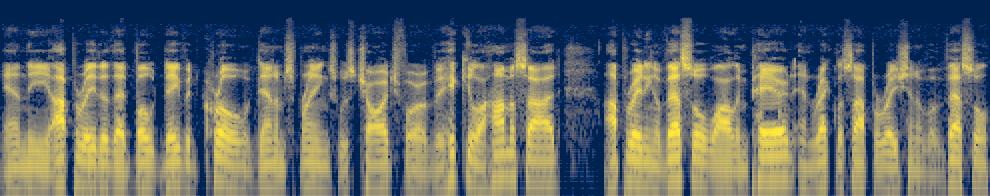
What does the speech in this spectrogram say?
And the operator of that boat, David Crow of Denham Springs, was charged for a vehicular homicide, operating a vessel while impaired, and reckless operation of a vessel,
